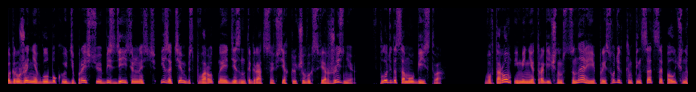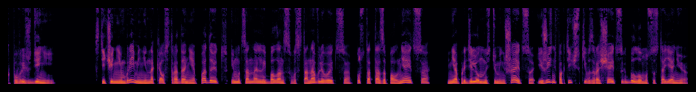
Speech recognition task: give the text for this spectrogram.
погружение в глубокую депрессию, бездеятельность и затем бесповоротная дезинтеграция всех ключевых сфер жизни, вплоть до самоубийства. Во втором и менее трагичном сценарии происходит компенсация полученных повреждений. С течением времени накал страдания падает, эмоциональный баланс восстанавливается, пустота заполняется, неопределенность уменьшается и жизнь фактически возвращается к былому состоянию.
